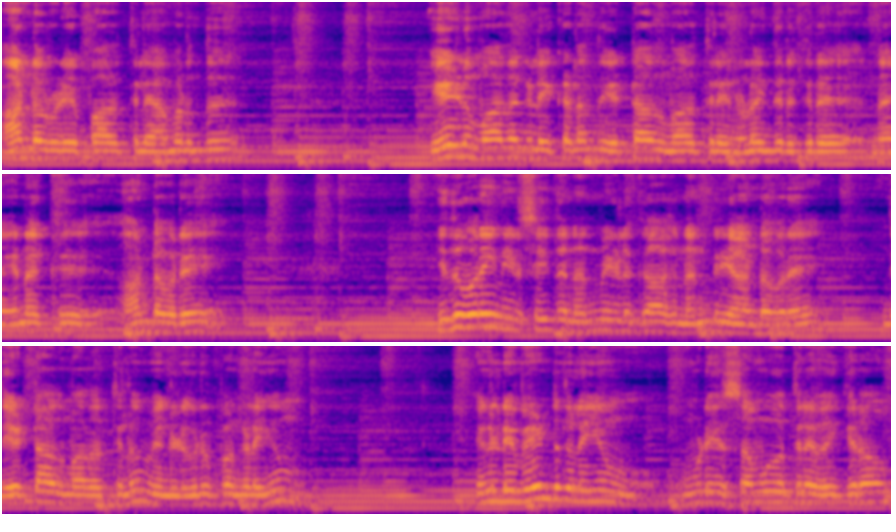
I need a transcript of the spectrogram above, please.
ஆண்டவருடைய பாதத்திலே அமர்ந்து ஏழு மாதங்களை கடந்து எட்டாவது மாதத்தில் நுழைந்திருக்கிற எனக்கு ஆண்டவரே இதுவரை நீர் செய்த நன்மைகளுக்காக நன்றி ஆண்டவரே. இந்த எட்டாவது மாதத்திலும் எங்கள் விருப்பங்களையும் எங்களுடைய வேண்டுதலையும் உம்முடைய சமூகத்தில் வைக்கிறோம்.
